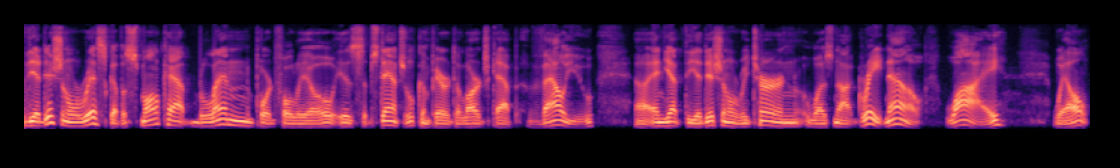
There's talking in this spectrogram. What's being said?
the additional risk of a small cap blend portfolio is substantial compared to large cap value, uh, and yet the additional return was not great. Now, why? Well,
